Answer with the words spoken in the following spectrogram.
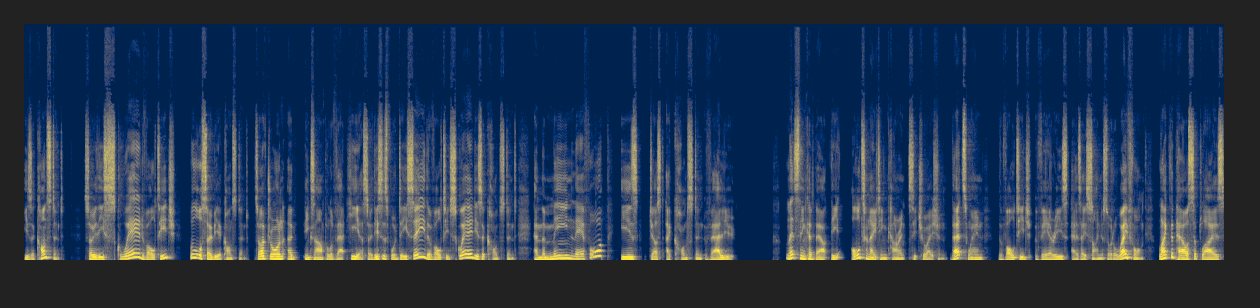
is a constant. So the squared voltage will also be a constant. So I've drawn an example of that here. So this is for DC, the voltage squared is a constant, and the mean, therefore, is just a constant value. Let's think about the alternating current situation. That's when the voltage varies as a sinusoidal waveform, like the power supplies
